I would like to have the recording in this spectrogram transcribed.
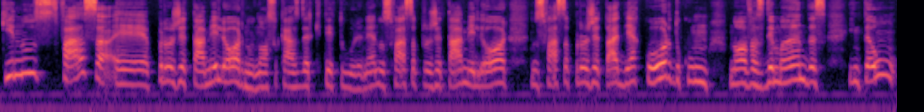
que nos faça é, projetar melhor, no nosso caso da arquitetura, né? Nos faça projetar melhor, nos faça projetar de acordo com novas demandas. Então,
